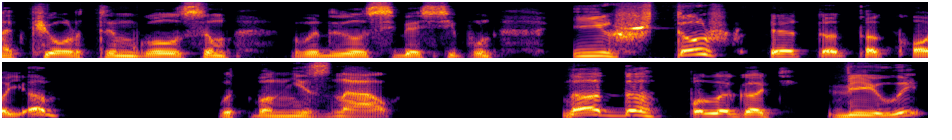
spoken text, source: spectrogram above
опертым голосом выдавил себя Сипун. «И что ж это такое?» Вот он не знал. «Надо полагать, вилы?»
